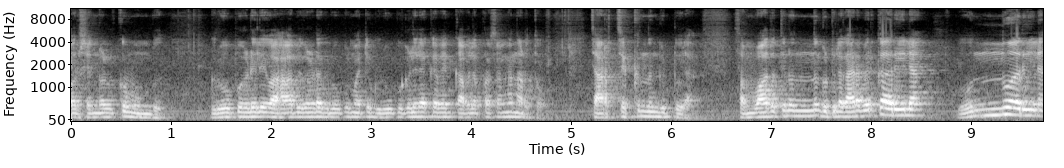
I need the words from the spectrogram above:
വർഷങ്ങൾക്ക് മുമ്പ് ഗ്രൂപ്പുകളിൽ വഹാബികളുടെ ഗ്രൂപ്പ് മറ്റു ഗ്രൂപ്പുകളിലൊക്കെ ഇവൻ കവലപ്രസംഗം നടത്തും. ചർച്ചയ്ക്കൊന്നും കിട്ടൂല. സംവാദത്തിനൊന്നും കിട്ടില്ല കാരണം അവർക്ക് അറിയില്ല. ഒന്നും അറിയില്ല.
